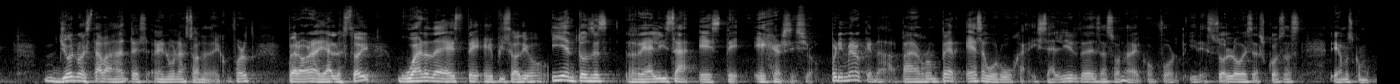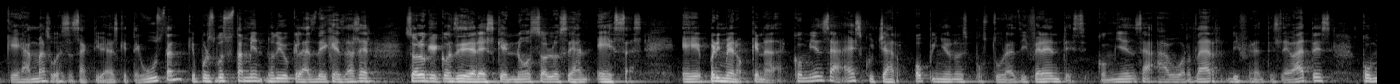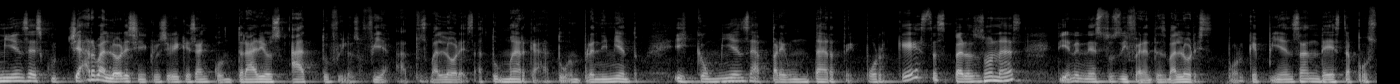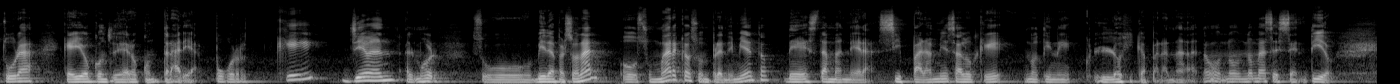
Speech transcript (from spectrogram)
yo no estaba antes en una zona de confort, pero ahora ya lo estoy. Guarda este episodio y entonces realiza este ejercicio. Primero que nada, para romper esa burbuja y salir de esa zona de confort y de solo esas cosas, digamos, como que amas o esas actividades que te gustan, que por supuesto también no digo que las dejes de hacer, solo que consideres que no solo sean esas. Eh, primero que nada, comienza a escuchar opiniones, posturas diferentes, comienza a abordar diferentes debates, comienza a escuchar valores inclusive que sean contrarios a tu filosofía, a tus valores, a tu marca, a tu emprendimiento. Y comienza a preguntarte por qué estas personas tienen estos diferentes valores, por qué piensan de esta postura que yo considero contraria, por qué llevan a lo su vida personal o su marca o su emprendimiento de esta manera. Si para mí es algo que no tiene lógica para nada, no, no, no me hace sentido.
